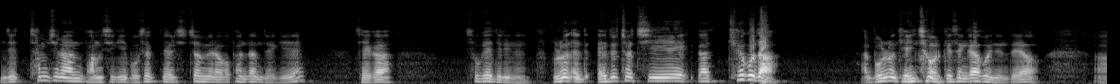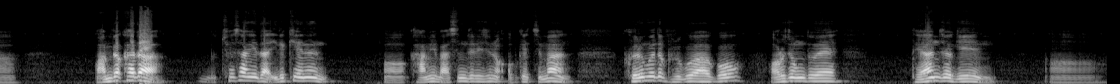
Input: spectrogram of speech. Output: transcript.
이제 참신한 방식이 모색될 시점이라고 판단되기에 제가 소개해드리는 물론 에듀, 에듀처치가 최고다. 아, 물론 개인적으로 그렇게 생각하고 있는데요. 어, 완벽하다 뭐 최상이다 이렇게는 어, 감히 말씀드리지는 없겠지만 그럼에도 불구하고 어느 정도의 대안적인 어,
